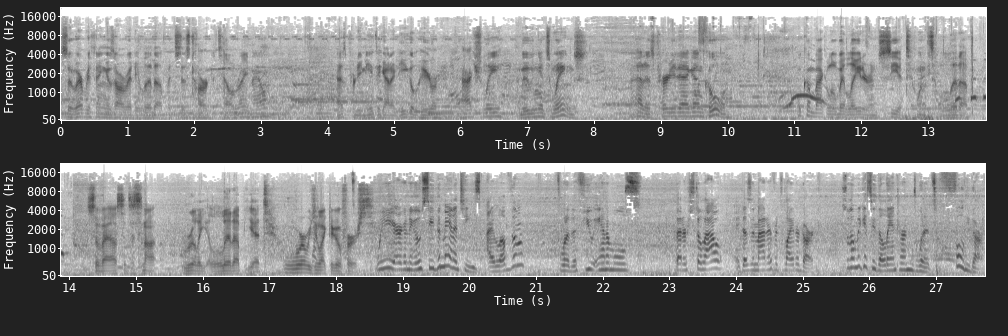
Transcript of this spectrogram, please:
So everything is already lit up. It's just hard to tell right now. That's pretty neat. They got an eagle here actually moving its wings. That is pretty daggum cool. We'll come back a little bit later and see it when it's lit up. So Val, since it's not really lit up yet, where would you like to go first? We are gonna go see the manatees. I love them. It's one of the few animals that are still out. It doesn't matter if it's light or dark. So then we can see the lanterns when it's fully dark.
